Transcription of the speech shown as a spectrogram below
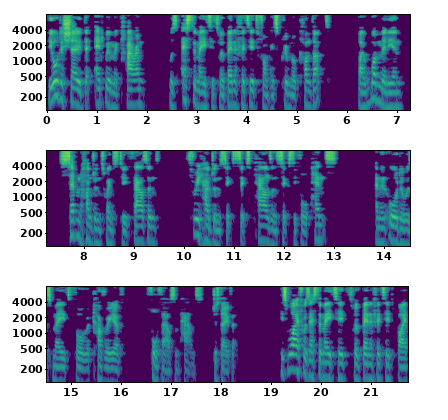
The order showed that Edwin McLaren was estimated to have benefited from his criminal conduct by £1,722,366.64 pence, and an order was made for recovery of £4,000, just over. His wife was estimated to have benefited by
